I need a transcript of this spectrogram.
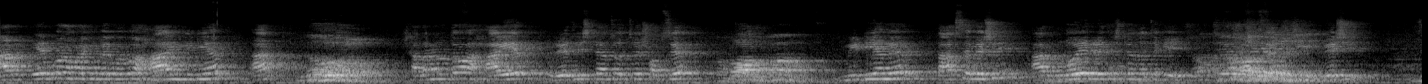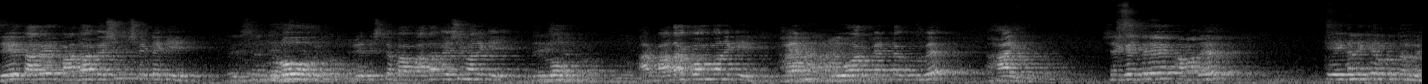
আর এরপর আমরা কি বের করব? হাই মিডিয়াম আর লো সাধারণত হাইয়ের রেজিস্ট্যান্স হচ্ছে সবচেয়ে কম। মিডিয়ামের তার চেয়ে বেশি আর লো এর রেজিস্ট্যান্স হচ্ছে কি? সবচেয়ে বেশি। যে তারের বাধা বেশি সেটা কি? লো রেজিস্টার বা বাধা বেশি মানে কি? লো আর বাধা কম মানে কি? ফ্যান লোয়ার ফ্যানটা ঘুরবে হাই সেক্ষেত্রে আমাদের এইখানে কি করতে হবে।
